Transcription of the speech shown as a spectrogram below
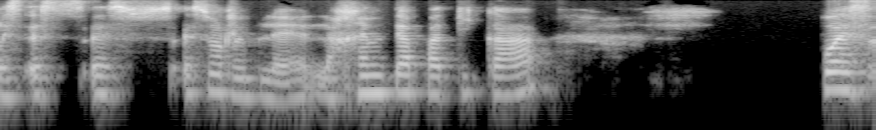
Es, es horrible. La gente apática, pues,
